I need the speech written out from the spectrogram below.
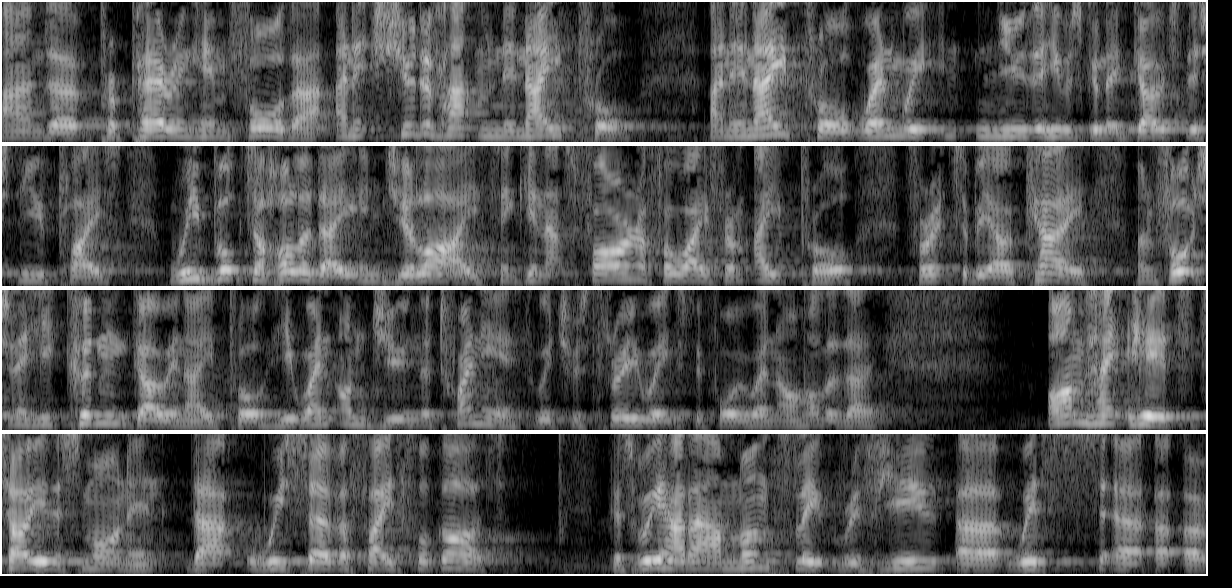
and uh, preparing him for that. And it should have happened in April. And in April, when we knew that he was going to go to this new place, we booked a holiday in July, thinking that's far enough away from April for it to be okay. Unfortunately, he couldn't go in April. He went on June the 20th, which was three weeks before we went on holiday. I'm here to tell you this morning that we serve a faithful God because we had our monthly review uh, with, uh, uh, uh,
